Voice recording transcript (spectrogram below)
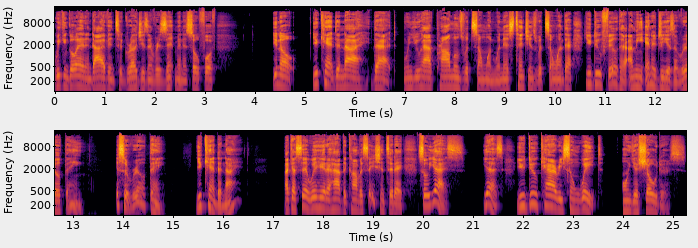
we can go ahead and dive into grudges and resentment and so forth. You know, you can't deny that when you have problems with someone, when there's tensions with someone, that you do feel that. I mean, energy is a real thing. It's a real thing. You can't deny it. Like I said, we're here to have the conversation today. So, yes, yes, you do carry some weight on your shoulders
